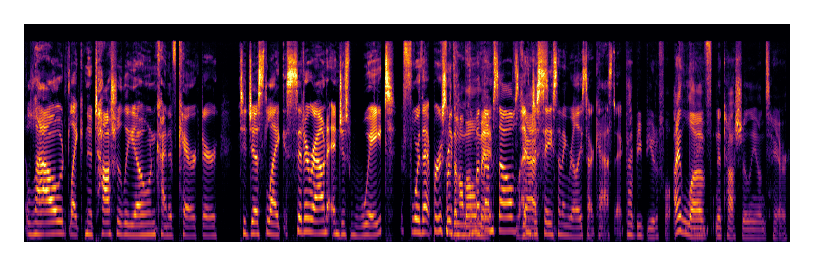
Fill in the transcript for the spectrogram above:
loud, like Natasha Lyonne kind of character to just like sit around and just wait for that person For to the compliment moment. themselves and just say something really sarcastic. That'd be beautiful. I love Natasha Lyonne's hair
